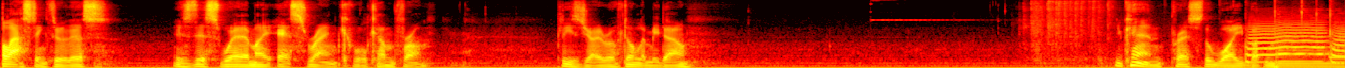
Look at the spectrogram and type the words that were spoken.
blasting through this. Is this where my S rank will come from? Please, Gyro, don't let me down. You can press the Y button.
